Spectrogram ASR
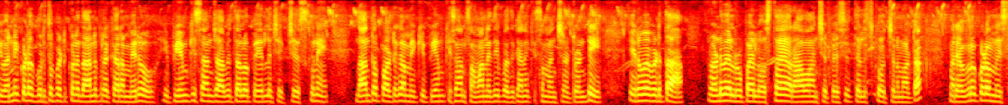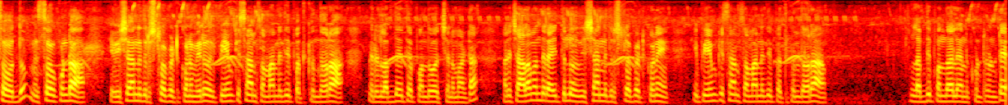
ఇవన్నీ కూడా గుర్తుపెట్టుకుని దాని ప్రకారం మీరు ఈ పిఎం కిసాన్ జాబితాలో పేర్లు చెక్ చేసుకుని దాంతోపాటుగా మీకు ఈ పిఎం కిసాన్ సమానిధి పథకానికి సంబంధించినటువంటి ఇరవై విడత రెండు వేల రూపాయలు వస్తాయా రావా అని చెప్పేసి తెలుసుకోవచ్చు అనమాట మరి ఎవరు కూడా మిస్ అవ్వద్దు. మిస్ అవ్వకుండా ఈ విషయాన్ని దృష్టిలో పెట్టుకొని మీరు పిఎం కిసాన్ సమాన్ నిధి పథకం ద్వారా మీరు లబ్ధి అయితే పొందవచ్చు అనమాట మరి చాలామంది రైతులు విషయాన్ని దృష్టిలో పెట్టుకొని ఈ పిఎం కిసాన్ సమాన్ నిధి పథకం ద్వారా లబ్ధి పొందాలి అనుకుంటుంటే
